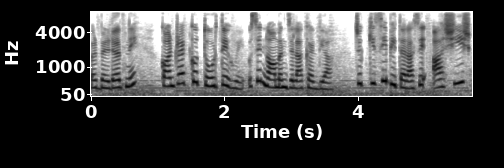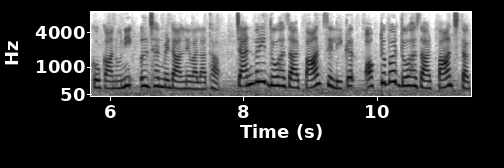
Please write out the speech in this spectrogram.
पर बिल्डर्स ने कॉन्ट्रैक्ट को तोड़ते हुए उसे नौ मंजिला कर दिया, जो किसी भी तरह से आशीष को कानूनी उलझन में डालने वाला था। जनवरी 2005 से लेकर अक्टूबर 2005 तक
